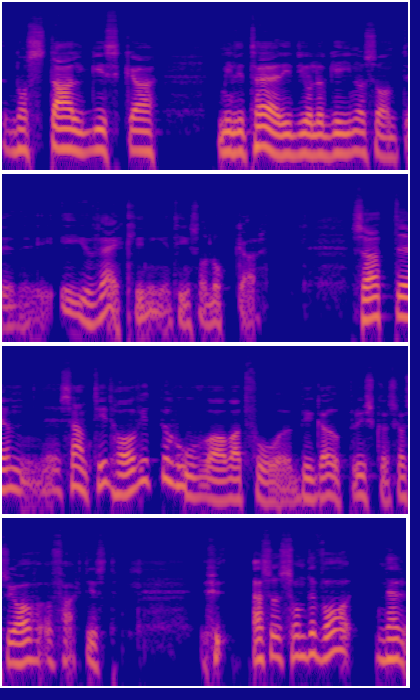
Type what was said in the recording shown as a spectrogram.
nostalgiska militärideologin och sånt eh, är ju verkligen ingenting som lockar. Så att eh, samtidigt har vi ett behov av att få bygga upp ryskkunskap. Så jag har faktiskt, alltså som det var när eh,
